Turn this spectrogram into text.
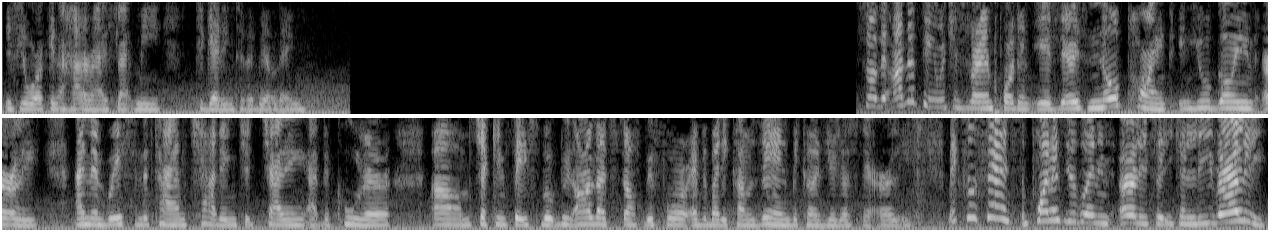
if you work in a high rise like me to get into the building So the thing which is very important is there is no point in you going in early and then wasting the time chatting, chit-chatting at the cooler, um, checking Facebook, doing all that stuff before everybody comes in because you're just there early. Makes no sense. The point of you going in early so you can leave early.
